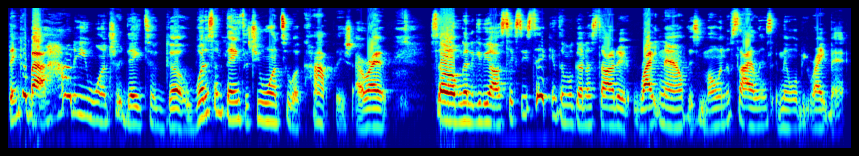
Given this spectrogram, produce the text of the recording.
think about how do you want your day to go? What are some things that you want to accomplish? All right. So I'm going to give you all 60 seconds and we're going to start it right now, this moment of silence, and then we'll be right back.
